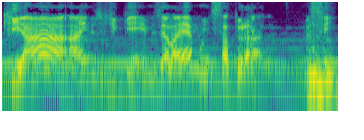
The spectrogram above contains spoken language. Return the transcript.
que a, a indústria de games ela é muito saturada. Assim.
